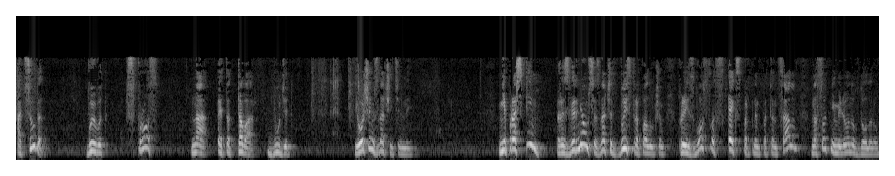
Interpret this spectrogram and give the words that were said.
Отсюда вывод, спрос на этот товар будет и очень значительный. Не проспим, развернемся, значит быстро получим производство с экспортным потенциалом на сотни миллионов долларов.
